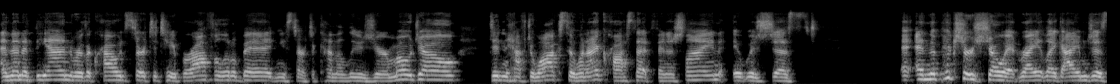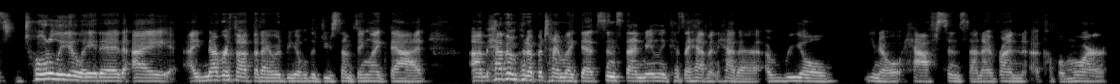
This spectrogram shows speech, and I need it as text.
And then at the end, where the crowds start to taper off a little bit and you start to kind of lose your mojo, didn't have to walk. So when I crossed that finish line, it was just, and the pictures show it right like i'm just totally elated i i never thought that i would be able to do something like that um, haven't put up a time like that since then mainly because i haven't had a, a, real you know half since then i've run a couple more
